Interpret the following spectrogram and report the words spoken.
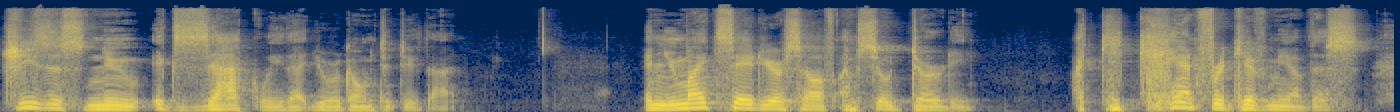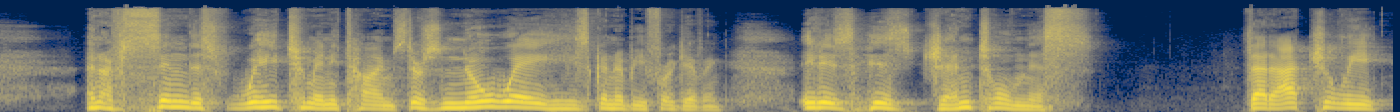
Jesus knew exactly that you were going to do that. And you might say to yourself, I'm so dirty. I, he can't forgive me of this. And I've sinned this way too many times. There's no way he's going to be forgiving. It is his gentleness that actually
